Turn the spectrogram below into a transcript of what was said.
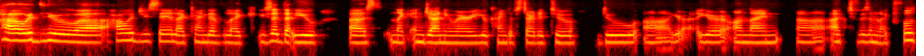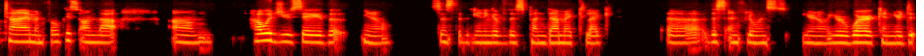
how would you uh, how would you say like kind of like you said that you uh like in january you kind of started to do uh, your your online uh, activism like full time and focus on that um, how would you say that you know since the beginning of this pandemic like uh, this influenced you know your work and your de-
